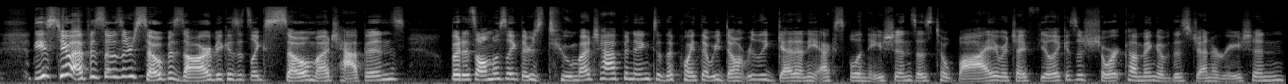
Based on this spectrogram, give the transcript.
These two episodes are so bizarre because it's like so much happens but it's almost like there's too much happening to the point that we don't really get any explanations as to why, which I feel like is a shortcoming of this generation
